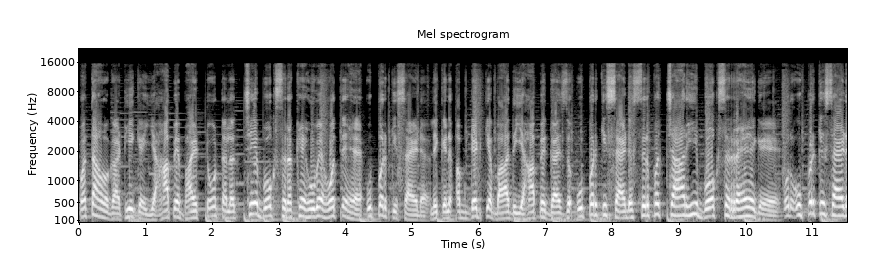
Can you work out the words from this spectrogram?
पता होगा, ठीक है? यहाँ पे भाई टोटल छह बॉक्स रखे हुए होते हैं, ऊपर की साइड लेकिन अपडेट के बाद यहाँ पे गैस ऊपर की साइड सिर्फ़ चार ही बॉक्स रह गए। और ऊपर की साइड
